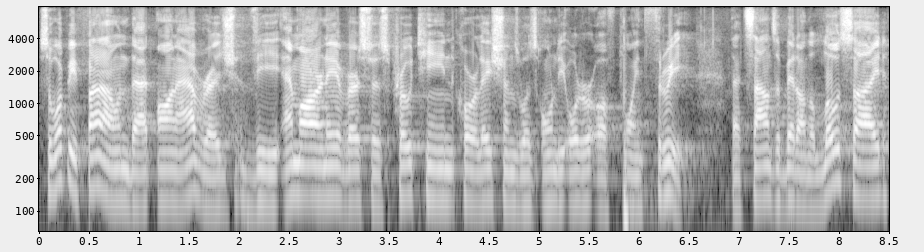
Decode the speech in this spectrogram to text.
So what we found that on average, the mRNA versus protein correlations was on the order of 0.3. That sounds a bit on the low side,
